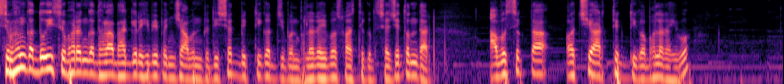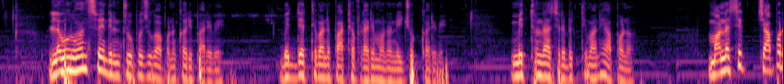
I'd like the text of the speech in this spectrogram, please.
શુભંગ દુઈ શુભ રંગ ધળા ભાગ્ય રહેવે પંચાવન પ્રતિશત વ્યક્તિગત જીવન ભલ રહેବ ସ୍ୱାସ୍ଥ୍ୟଗତ ସଚେତନତାର ଆବଶ୍ୟକତା ଅଛି ଆର୍ଥିକ ଦିଗ ଭଲ ରହିବ ଲଭ ରୋମାନ୍ସ ପାଇଁ ଦିନଟି ଉପଯୋଗ ଆପଣ କରିପାରିବେ ବିଦ୍ୟାର୍ଥୀମାନେ ପାଠପଢ଼ାରେ ମନୋନିଯୋଗ କରିବେ ମିଥୁନ ରାଶିର ବ୍ୟକ୍ତିମାନେ ଆପଣ ମାନସିକ ଚାପର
